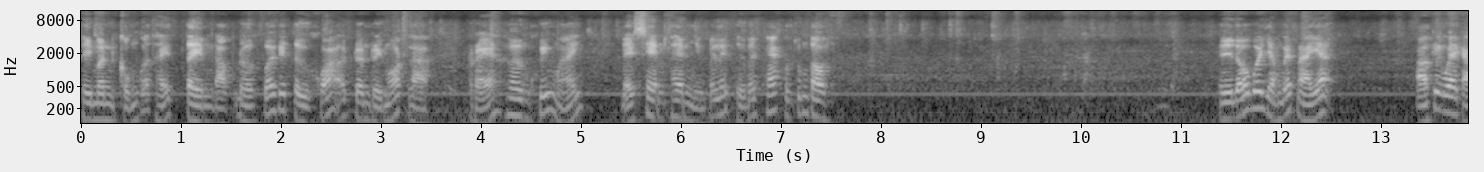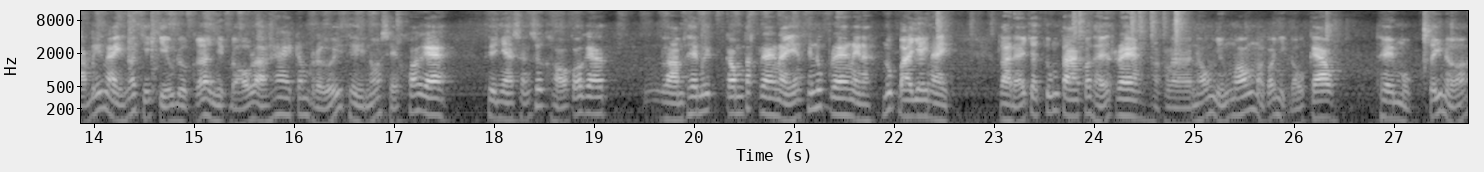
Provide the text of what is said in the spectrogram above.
thì mình cũng có thể tìm đọc được với cái từ khóa ở trên remote là rẻ hơn khuyến mãi để xem thêm những cái clip thử bếp khác của chúng tôi. Thì đối với dòng bếp này á ở cái que cảm biến này nó chỉ chịu được uh, nhiệt độ là hai trăm rưỡi thì nó sẽ khóa ga. Thì nhà sản xuất họ có ra làm thêm cái công tắc rang này cái nút rang này nè nút 3 giây này là để cho chúng ta có thể rang hoặc là nấu những món mà có nhiệt độ cao thêm một tí nữa.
